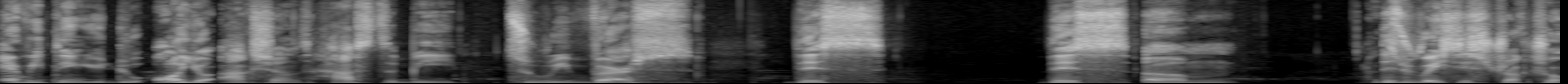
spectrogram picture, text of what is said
everything you do all your actions has to be to reverse this this um this racist structure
